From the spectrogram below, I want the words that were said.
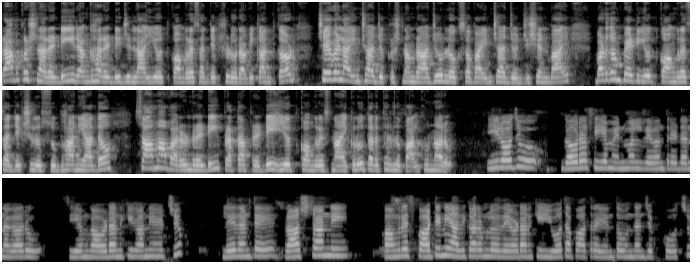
Ramakrishna Reddy Rangareddy జిల్లా యూత్ కాంగ్రెస్ అధ్యక్షుడు రవికాంత్ గౌడ్ చేవెళ్ళ ఇన్ఛార్జ్ కృష్ణంరాజు లోక్సభ ఇన్ఛార్జ్ జిషన్ బాయ్ బడగంపేట యూత్ కాంగ్రెస్ అధ్యక్షులు సుభాన్ యాదవ్ సామా వరుణ్ రెడ్డి ప్రతాప్ రెడ్డి యూత్ కాంగ్రెస్ నాయకులు తదితరులు పాల్గొన్నారు. ఈరోజు గౌరవ సీఎం యనమల రేవంత్ రెడ్డి అన్న గారు సీఎం కావడానికి కానివచ్చు లేదంటే రాష్ట్రాన్ని కాంగ్రెస్ పార్టీని అధికారంలో తేవడానికి యువత పాత్ర ఎంతో ఉందని చెప్పుకోవచ్చు.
